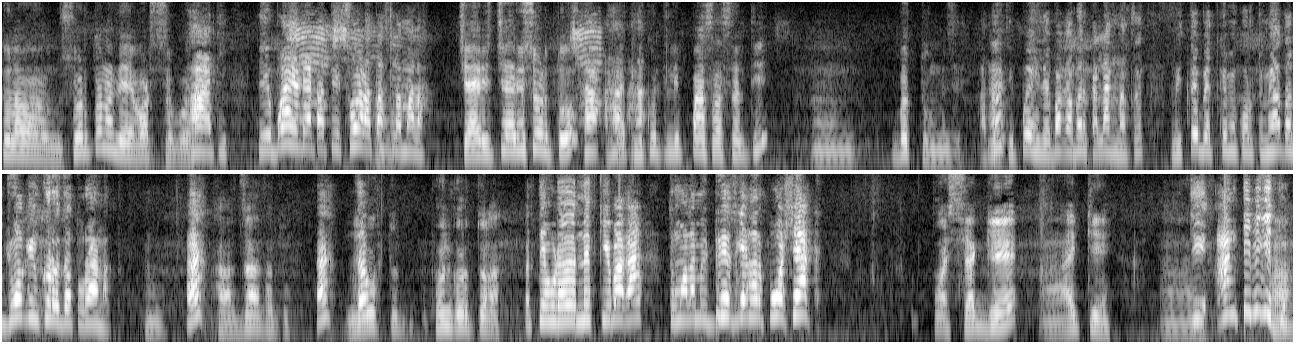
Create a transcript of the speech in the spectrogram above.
तुला सोडतो ना ते व्हॉट्सअपवर हा ती ते बायोडाटा ते सोळा तासला मला. चारी चारी सोडतो. हा हा त्यातली हा. कुठली पास असेल ती अं, बघतो म्हणजे. आता हा? ती पहिले बघा बरं का लागणार मी तब्येत कमी करतो. मी आता जॉगिंग करत जातो रानात. हम्म. हा? हा जा आता तू. हा? मी जाऊ. बघतो फोन करतो तुला. पण तेवढं नक्की बघा. तुम्हाला मी ड्रेस घेणार पोशाख. पोशाख घे. ऐक की. अं, ती अंगठी बी घेतो हा.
